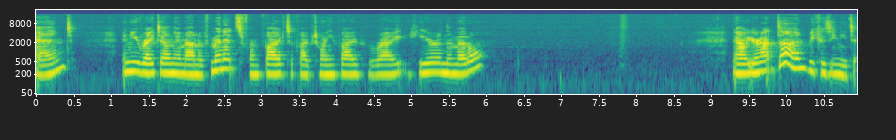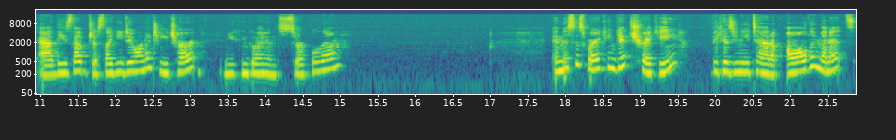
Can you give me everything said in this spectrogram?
end, and you write down the amount of minutes from 5 to 5.25 right here in the middle. Now you're not done because you need to add these up just like you do on a T-chart. And you can go ahead and circle them. And this is where it can get tricky because you need to add up all the minutes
